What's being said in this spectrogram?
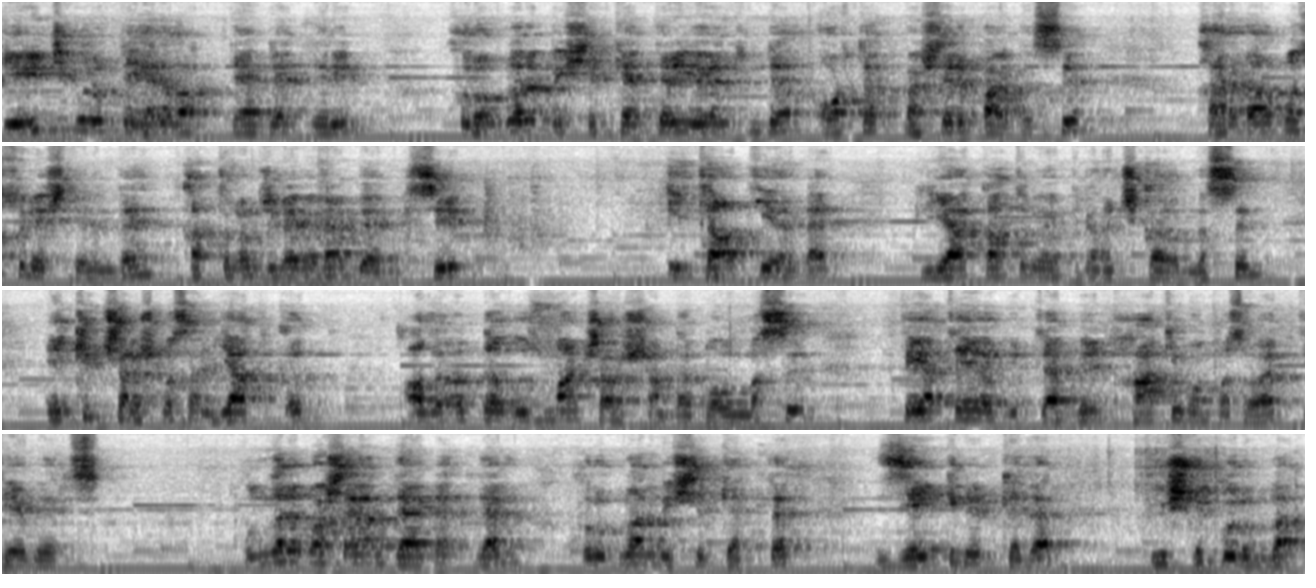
Birinci grupta yer alan devletlerin, kurumların ve şirketlerin yönetimde ortak başarı paydası, karar alma süreçlerinde katılımcılara önem vermesi, itaat yerine liyakatın ön plana çıkarılması, ekip çalışmasına yatkın, alanında uzman çalışanların olması ve yataya örgütlenmenin hakim olması olarak diyebiliriz. Bunları başaran devletler, kurumlar ve şirketler, zengin ülkeler, güçlü kurumlar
